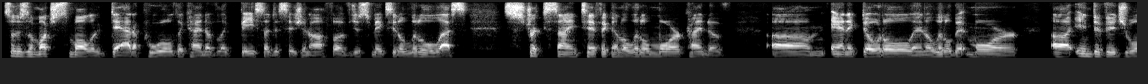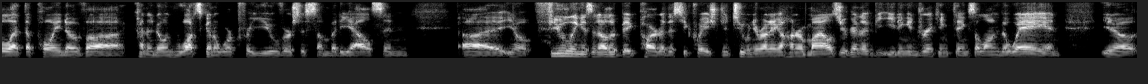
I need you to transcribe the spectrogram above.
So there's a much smaller data pool to kind of like base a decision off of. Just makes it a little less strict scientific and a little more kind of um, anecdotal and a little bit more uh, individual at the point of uh, kind of knowing what's going to work for you versus somebody else. And uh, you know, fueling is another big part of this equation too. When you're running 100 miles, you're going to be eating and drinking things along the way, and you know,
